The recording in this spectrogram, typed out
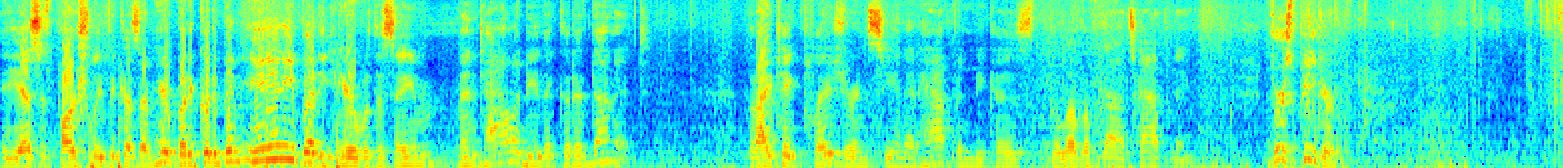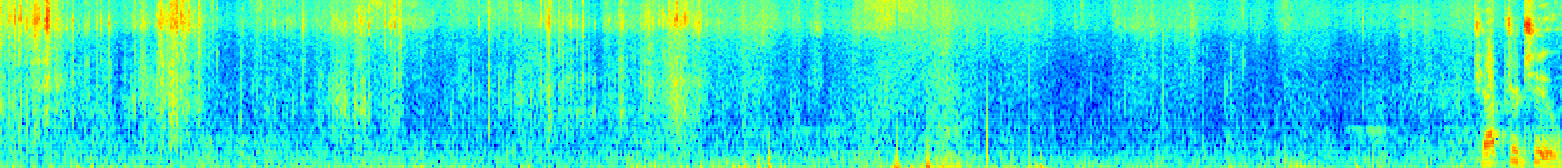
yes, it's partially because I'm here, but it could have been anybody here with the same mentality that could have done it. But I take pleasure in seeing it happen because the love of God's happening. First Peter. Chapter 2.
